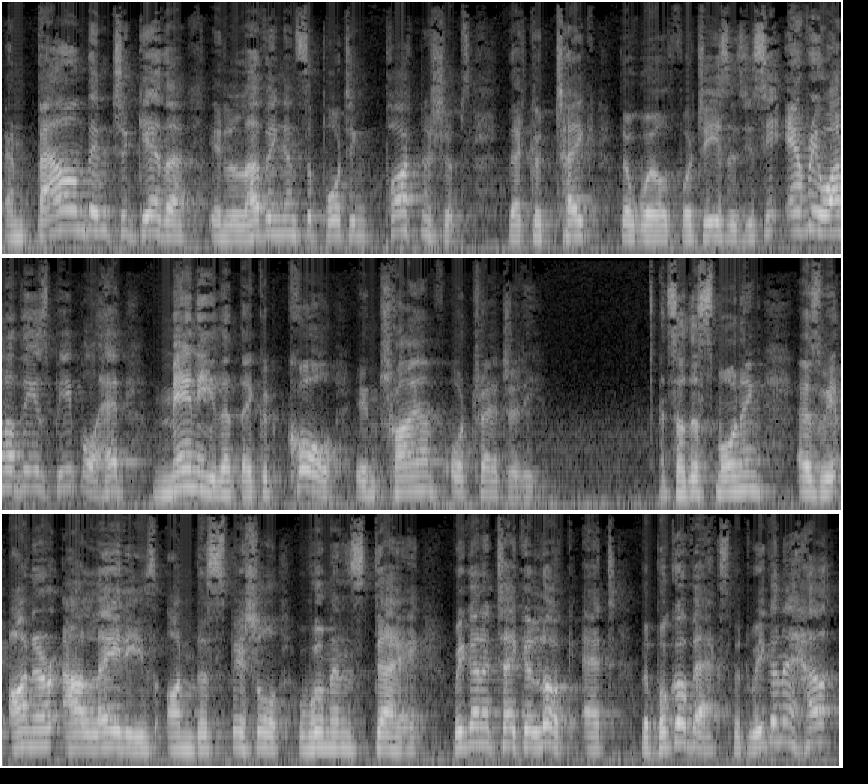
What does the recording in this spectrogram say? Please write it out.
and bound them together in loving and supporting partnerships that could take the world for Jesus. You see, every one of these people had many that they could call in triumph or tragedy. And so this morning, as we honor our ladies on this special Women's Day, we're going to take a look at the book of Acts, but we're going to ha-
